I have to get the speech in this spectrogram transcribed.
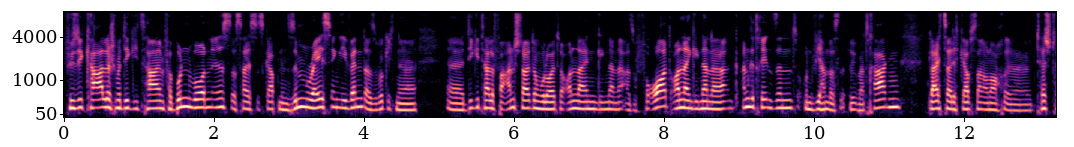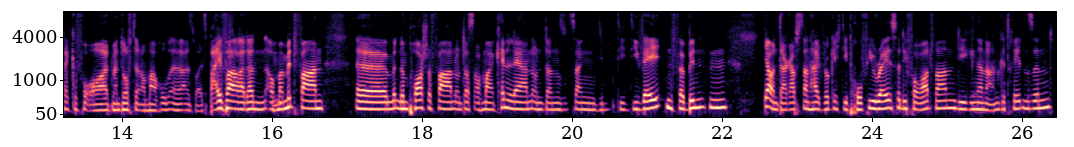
physikalisch mit Digitalen verbunden worden ist. Das heißt, es gab ein Sim-Racing-Event, also wirklich eine äh, digitale Veranstaltung, wo Leute online gegeneinander, also vor Ort online gegeneinander angetreten sind und wir haben das äh, übertragen. Gleichzeitig gab es dann auch noch Teststrecke vor Ort. Man durfte dann auch mal rum, also als Beifahrer dann auch mal mitfahren, mit einem Porsche fahren und das auch mal kennenlernen und dann sozusagen die, die, die Welten verbinden. Ja, und da gab es dann halt wirklich die Profi-Racer, die vor Ort waren, die gegeneinander angetreten sind,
